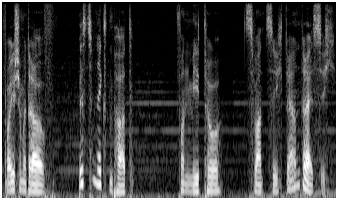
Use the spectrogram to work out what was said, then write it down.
Freue ich schon mal drauf. Bis zum nächsten Part von Metro 2033.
